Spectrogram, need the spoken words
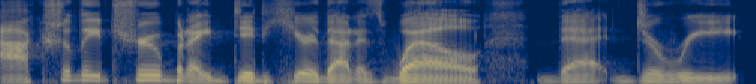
actually true, but I did hear that as well that Dorit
